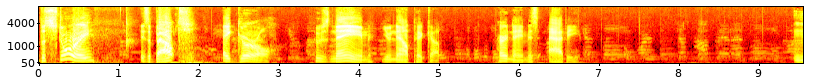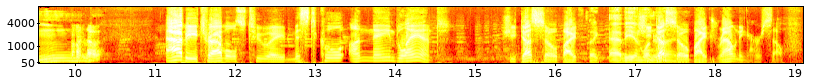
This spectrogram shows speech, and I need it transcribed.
the story is about a girl whose name you now pick up. Her name is Abby. Mm. Oh no. Abby travels to a mystical, unnamed land. She does so by Like Abby and she Wonderland. does so by drowning herself.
